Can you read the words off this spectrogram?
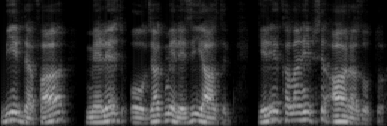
Bir defa melez olacak. Melezi yazdık. Geriye kalan hepsi ağır azotlu.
